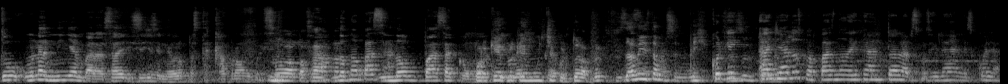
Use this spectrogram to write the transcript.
tú, una niña embarazada de 16 años en Europa está cabrón, güey. No va a pasar. No, no pasa. No pasa como. ¿Por qué? aquí en Porque hay mucha cultura. Pero, pues, también estamos en México. Porque es problema. allá los papás no dejan toda la responsabilidad en la escuela.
